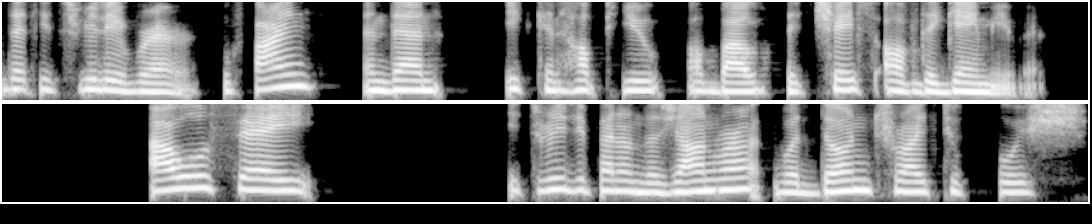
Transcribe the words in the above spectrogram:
that it's really rare to find, and then it can help you about the chase of the game even. I will say it really depends on the genre, but don't try to push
